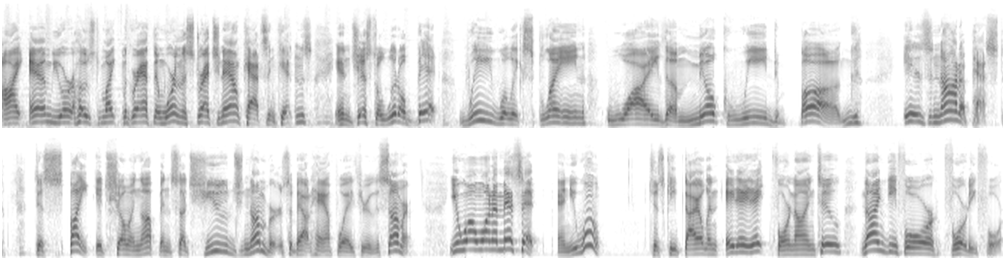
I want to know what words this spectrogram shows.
I am your host, Mike McGrath, and we're in the stretch now, cats and kittens. In just a little bit, we will explain why the milkweed bug is not a pest, despite it showing up in such huge numbers about halfway through the summer. You won't want to miss it, and you won't. Just keep dialing 888 492 9444.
